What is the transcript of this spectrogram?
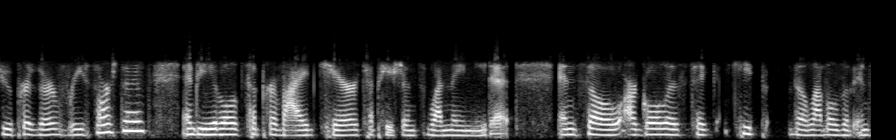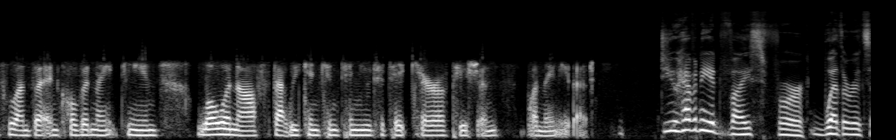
to preserve resources and be able to provide care to patients when they need it. And so our goal is to keep the levels of influenza and COVID 19 low enough that we can continue to take care of patients when they need it. Do you have any advice for whether it's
